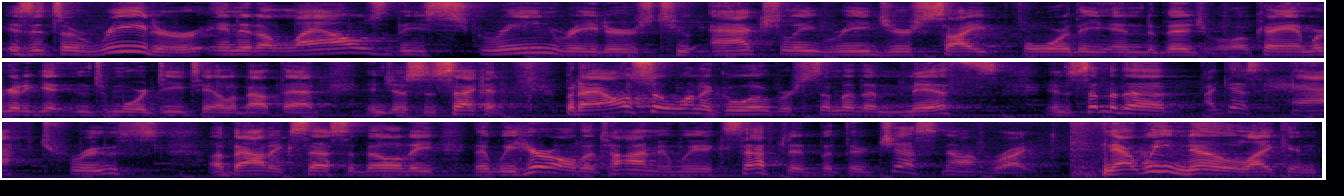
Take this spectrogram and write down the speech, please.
is it's a reader and it allows these screen readers to actually read your site for the individual okay? And we're going to get into more detail about that in just a second. But I also want to go over some of the myths and some of the I guess half-truths about accessibility that we hear all the time and we accept it but they're just not right. Now we know like in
